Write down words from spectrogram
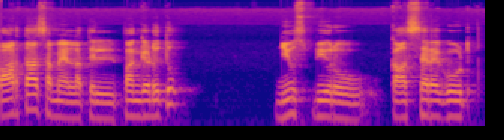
വാർത്താ സമ്മേളനത്തിൽ പങ്കെടുത്തു. News bureau Kasaragod.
